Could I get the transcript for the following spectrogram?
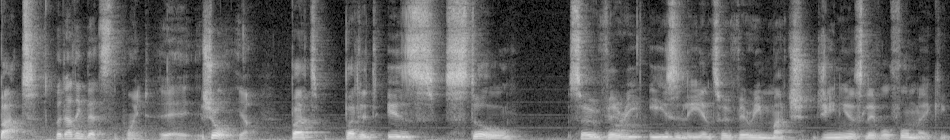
But but I think that's the point. Uh, Sure. Yeah. but but it is still so very easily and so very much genius level filmmaking.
